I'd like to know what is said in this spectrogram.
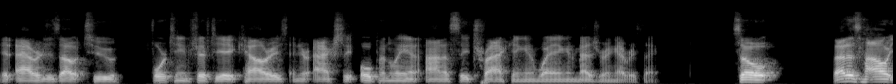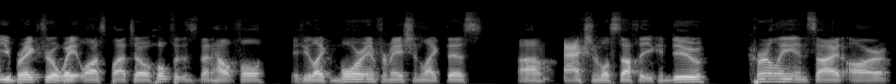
it averages out to 1458 calories and you're actually openly and honestly tracking and weighing and measuring everything. So that is how you break through a weight loss plateau. Hopefully, this has been helpful. If you like more information like this, um, actionable stuff that you can do, currently inside our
